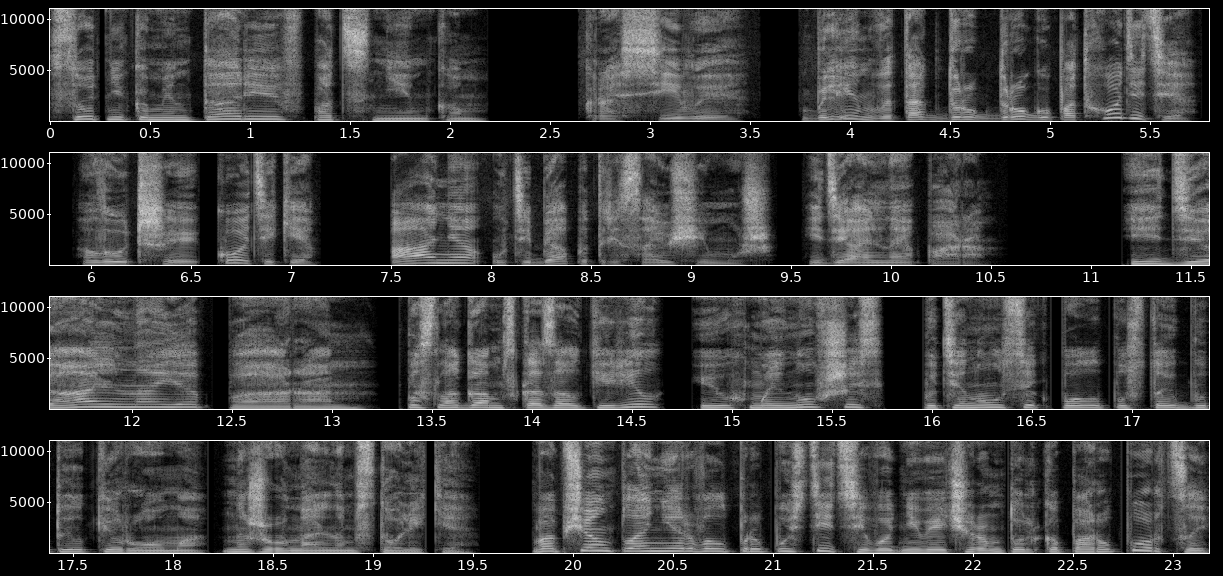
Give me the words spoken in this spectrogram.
Сотни комментариев под снимком. Красивые. Блин, вы так друг другу подходите? Лучшие котики. Аня, у тебя потрясающий муж. Идеальная пара. «Идеальная пара», — по слогам сказал Кирилл и, ухмыльнувшись, потянулся к полупустой бутылке рома на журнальном столике. Вообще он планировал пропустить сегодня вечером только пару порций,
